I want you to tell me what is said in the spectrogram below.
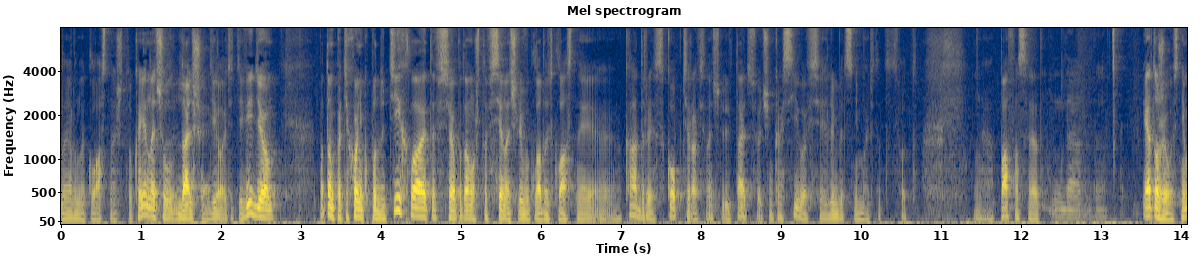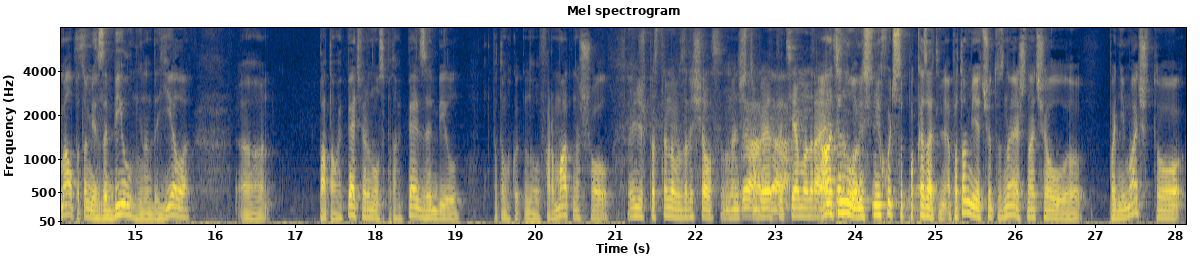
наверное, классная штука. Я начал дальше делать эти видео. Потом потихоньку подутихло это все, потому что все начали выкладывать классные э, кадры с коптера, все начали летать, все очень красиво, все любят снимать этот вот э, пафос. Да, да. Я тоже его снимал, потом я забил, мне надоело, э, потом опять вернулся, потом опять забил, потом какой-то новый формат нашел. Ну, видишь, постоянно возвращался, Ну значит, да, тебе да. эта тема А, нравится. тянуло, мне, мне хочется показать. А потом я что-то, знаешь, начал понимать, что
